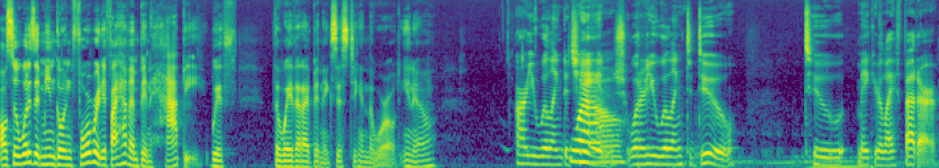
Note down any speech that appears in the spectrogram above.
also what does it mean going forward if I haven't been happy with the way that I've been existing in the world, you know? Are you willing to change? Wow. What are you willing to do to make your life better?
